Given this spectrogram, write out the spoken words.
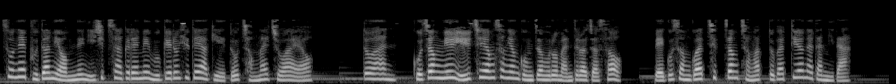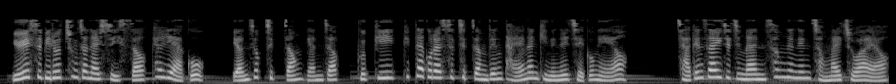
손에 부담이 없는 24g의 무게로 휴대하기에도 정말 좋아요. 또한 고정밀 일체형 성형 공정으로 만들어져서 내구성과 측정 정확도가 뛰어나답니다. USB로 충전할 수 있어 편리하고 연속 측정, 면적, 부피, 피타고라스 측정 등 다양한 기능을 제공해요. 작은 사이즈지만 성능은 정말 좋아요.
